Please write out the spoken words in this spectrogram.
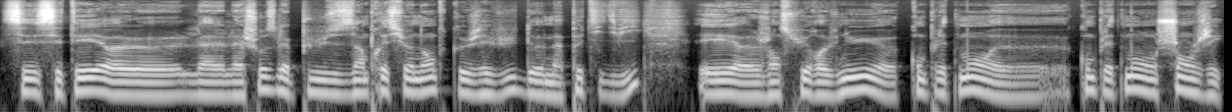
c'était la, chose la plus impressionnante que j'ai vue de ma petite vie. Et j'en suis revenu complètement changé.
